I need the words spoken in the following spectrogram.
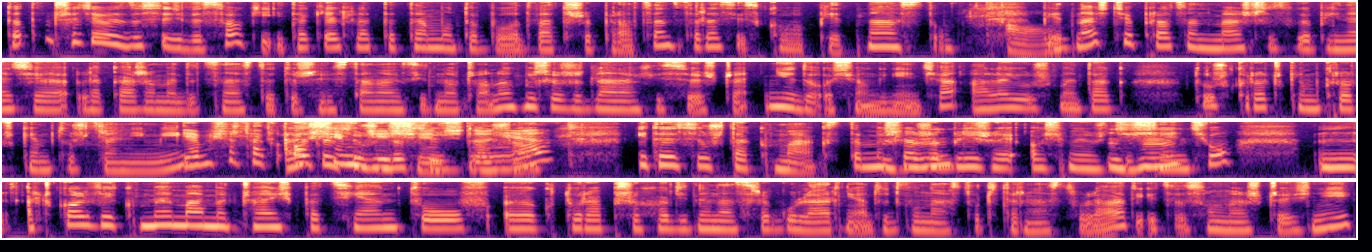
to ten przedział jest dosyć wysoki i tak jak lata temu to było 2-3%, teraz jest około 15%. o. 15% mężczyzn w gabinecie lekarza medycyny estetycznej w Stanach Zjednoczonych. Myślę, że dla nas jest jeszcze nie do osiągnięcia, ale już my tak tuż kroczkiem, kroczkiem tuż za nimi. Ja myślę, że tak Ale to jest już 8-10, dosyć no dużo. nie? I to jest już tak maks. To myślę, Mhm. że bliżej 8 już 10. Mm, Aczkolwiek my mamy część pacjentów, y, która przychodzi do nas regularnie od 12-14 lat i to są mężczyźni.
